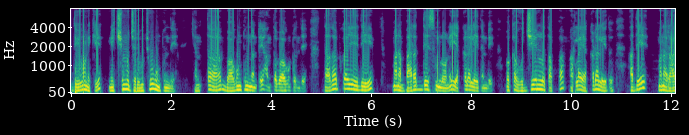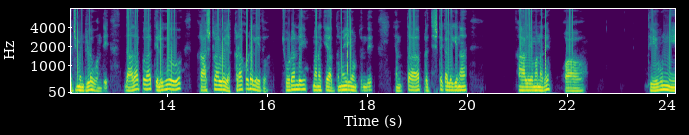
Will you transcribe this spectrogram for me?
దేవునికి నిత్యము జరుగుతూ ఉంటుంది. ఎంత బాగుంటుందంటే అంత బాగుంటుంది. దాదాపుగా ఇది మన భారతదేశంలోనే ఎక్కడ లేదండి. ఒక ఉజ్జయిన్లో తప్ప మరలా ఎక్కడా లేదు. అదే మన రాజమండ్రిలో ఉంది. దాదాపుగా తెలుగు రాష్ట్రాల్లో ఎక్కడా కూడా లేదు. చూడండి మనకి అర్థమయ్యి ఉంటుంది. ఎంత ప్రతిష్ట కలిగిన ఆలయం అన్నది. వావ్! దేవుణ్ణి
